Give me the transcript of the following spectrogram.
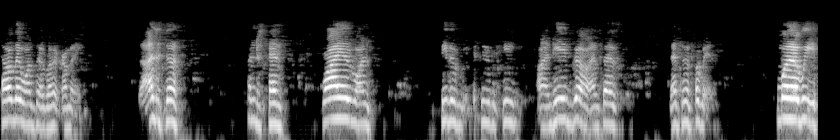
the hell they want to run a company. I just don't understand why everyone sees the, sees the bikini on a teenage girl and says that's inappropriate. What are we?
